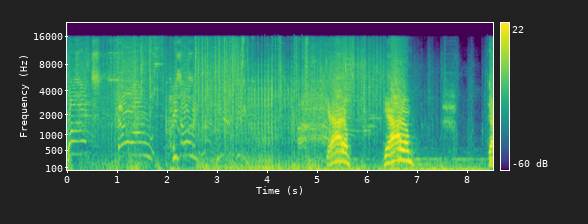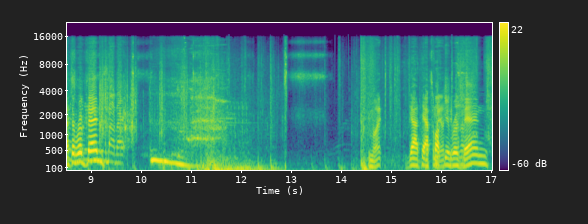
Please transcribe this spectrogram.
What? No! He's on me. Right here. Get him. Got him! Got him! Got the Listen, what do you revenge! think about that? You might. Got that Got fucking shooting at us? revenge!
